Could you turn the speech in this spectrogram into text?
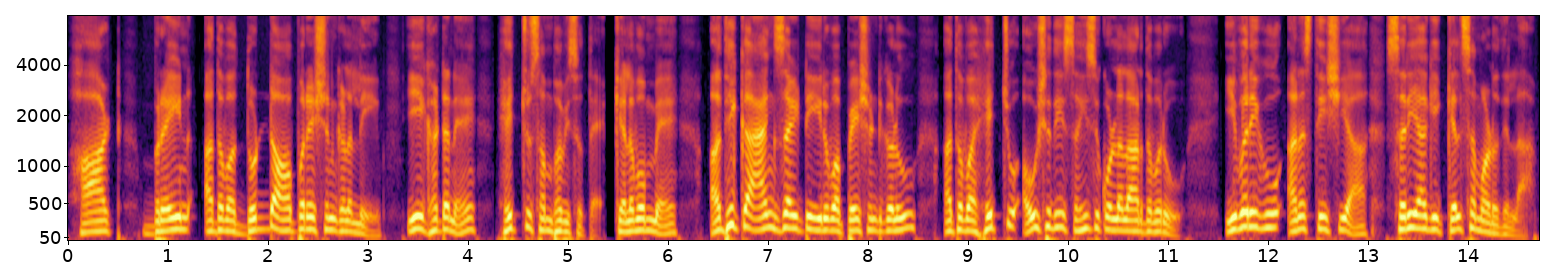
ಹಾರ್ಟ್, ಬ್ರೈನ್ ಅಥವಾ ದೊಡ್ಡ ಆಪರೇಷನ್ಗಳಲ್ಲಿ ಈ ಘಟನೆ ಹೆಚ್ಚು ಸಂಭವಿಸುತ್ತೆ. ಕೆಲವೊಮ್ಮೆ ಅಧಿಕ ಆಂಗ್ಸೈಟಿ ಇರುವ ಪೇಷಂಟ್ಗಳು ಅಥವಾ ಹೆಚ್ಚು ಔಷಧಿ ಸಹಿಸಿಕೊಳ್ಳಲಾರ್ದವರು ಇವರಿಗೂ ಅನಸ್ತೀಶಿಯಾ ಸರಿಯಾಗಿ ಕೆಲಸ ಮಾಡೋದಿಲ್ಲ.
